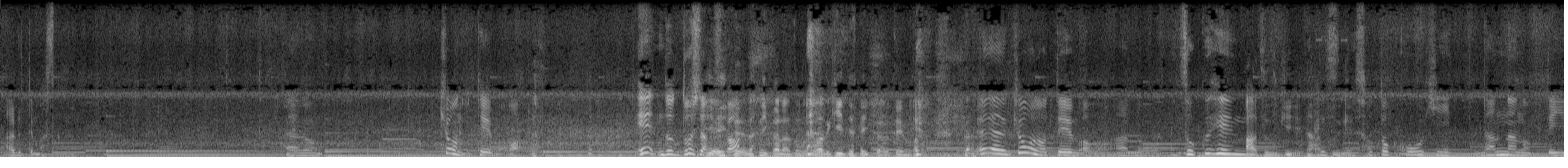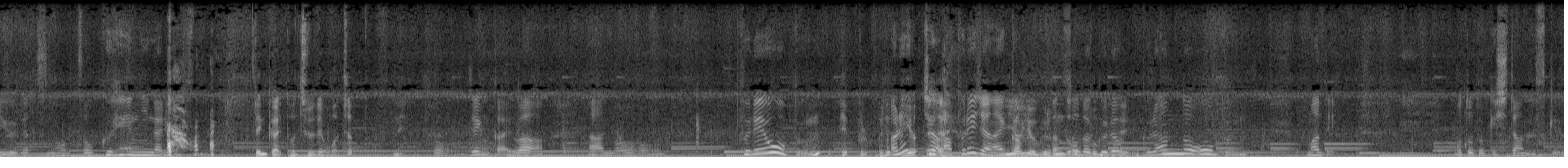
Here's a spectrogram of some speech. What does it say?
歩ってますから。あの今日のテーマは？えどどうしたんですか？いや何かなと思ってまだ聞いてないからテーマ。え今日のテーマはあの続編あ続き。あです続き。ね外コーヒーって何なのっていうやつの続編になりますね。前回途中で終わっちゃった前回はあのプレオープン？えププレあれ？いやじゃああプレじゃないいかよいよグランドオープンまで。グランドオープンまでお届けしたんですけど。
